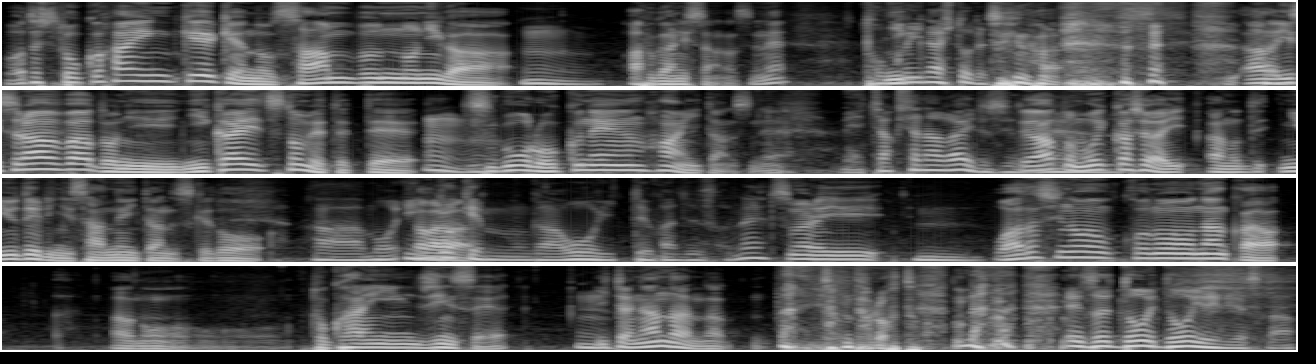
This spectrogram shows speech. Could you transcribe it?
私、特派員経験の3分の2がうん、アフガニスタンなんですよね。得意な人ですね。あのイスラマバードに2回勤めてて、うんうん都合6年半いたんですね。めちゃくちゃ長いですよね。であともう1箇所はあのでニューデリーに3年いたんですけど、あーもうインド圏が多いっていう感じですかね。つまりうん私のこのなんか、あの特派員人生、うん一体何なんだったんだろうと。えそれどう、どういう意味ですか？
